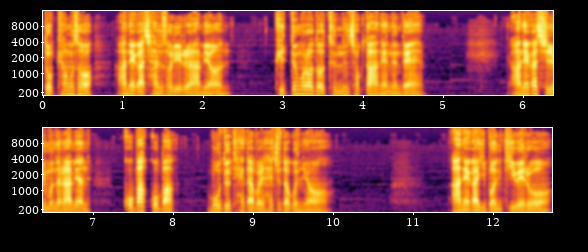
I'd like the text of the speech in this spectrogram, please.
또 평소 아내가 잔소리를 하면 귓등으로도 듣는 척도 안 했는데 아내가 질문을 하면 꼬박꼬박 모두 대답을 해주더군요. 아내가 이번 기회로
